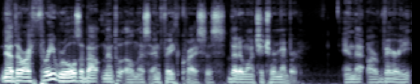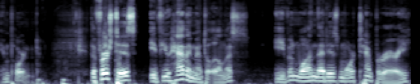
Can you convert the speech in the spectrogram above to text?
Now, there are three rules about mental illness and faith crisis that I want you to remember, and that are very important. The first is if you have a mental illness, even one that is more temporary,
